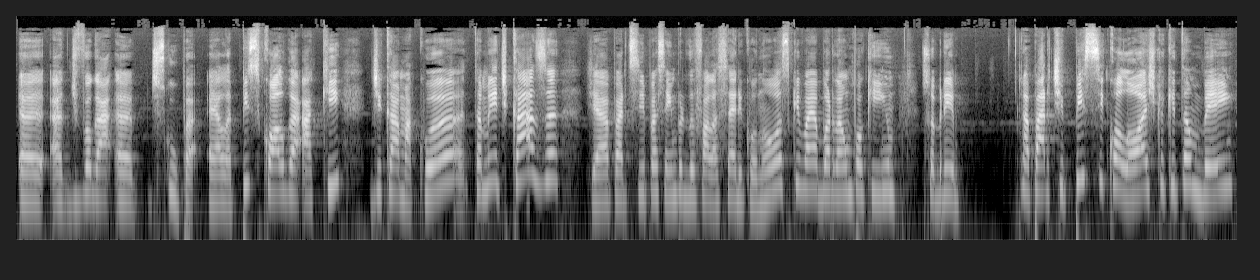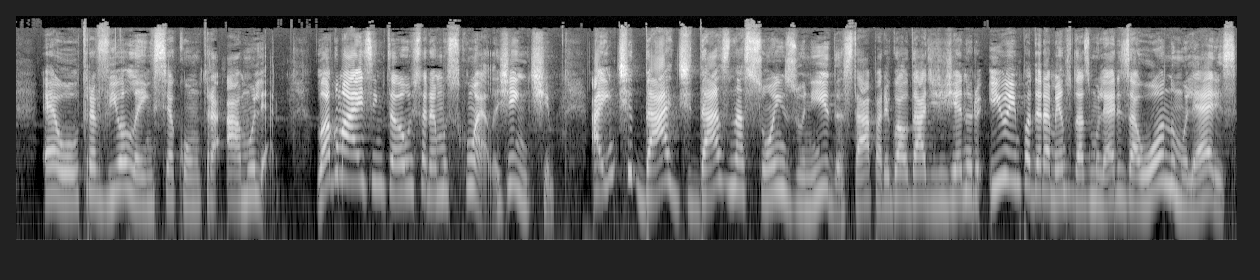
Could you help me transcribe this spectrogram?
é, advogada, é, desculpa, ela é psicóloga aqui de Camacuã, também é de casa, já participa sempre do Fala Série conosco e vai abordar um pouquinho sobre a parte psicológica, que também é outra violência contra a mulher. Logo mais, então, estaremos com ela. Gente, a entidade das Nações Unidas, tá, para a igualdade de gênero e o empoderamento das mulheres, a ONU Mulheres,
